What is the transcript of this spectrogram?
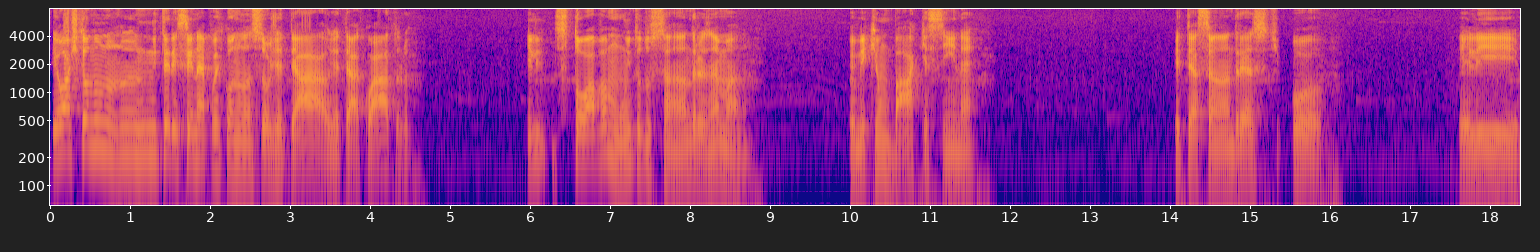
Eu acho que eu não, não, não, me interessei na época quando lançou o GTA, o GTA 4. Ele destoava muito do Sandras, né, mano? Foi meio que um baque, assim, né? GTA San Andreas, tipo... Ele...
